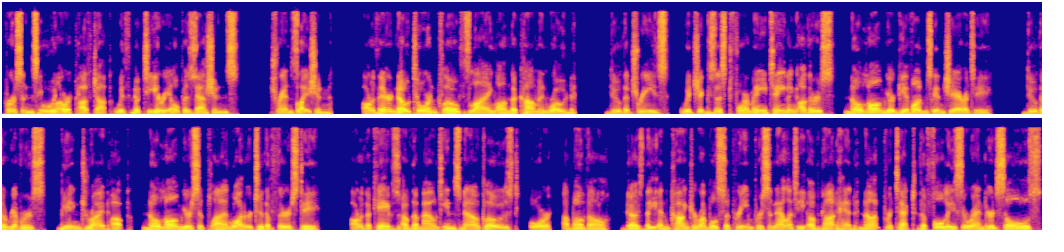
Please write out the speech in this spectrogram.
persons who are puffed up with material possessions. Translation Are there no torn clothes lying on the common road? Do the trees, which exist for maintaining others, no longer give alms in charity? Do the rivers, being dried up, no longer supply water to the thirsty? Are the caves of the mountains now closed, or, above all, does the unconquerable Supreme Personality of Godhead not protect the fully surrendered souls?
